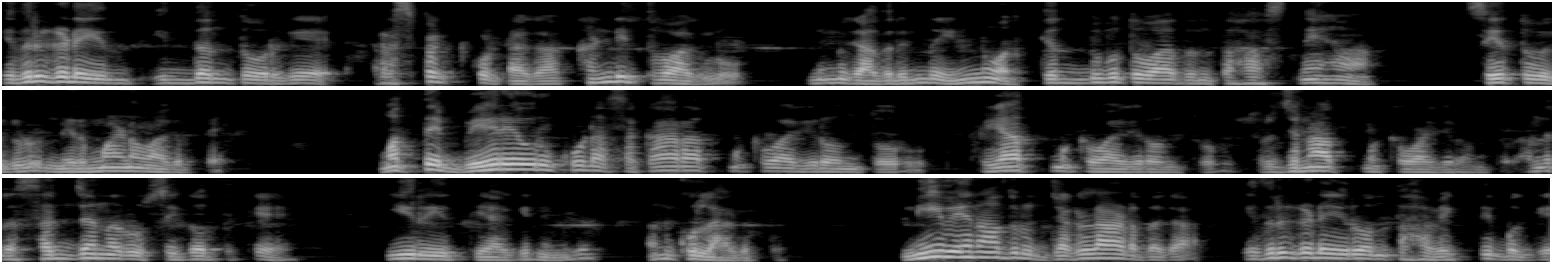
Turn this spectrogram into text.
ಎದುರುಗಡೆ ಇದ್, ಇದ್ದಂಥವ್ರಿಗೆ ರೆಸ್ಪೆಕ್ಟ್ ಕೊಟ್ಟಾಗ ಖಂಡಿತವಾಗಲೂ ನಿಮಗೆ ಅದರಿಂದ ಇನ್ನೂ ಅತ್ಯದ್ಭುತವಾದಂತಹ ಸ್ನೇಹ, ಸೇತುವೆಗಳು ನಿರ್ಮಾಣವಾಗುತ್ತೆ. ಮತ್ತೆ ಬೇರೆಯವರು ಕೂಡ ಸಕಾರಾತ್ಮಕವಾಗಿರುವಂಥವ್ರು ಕ್ರಿಯಾತ್ಮಕವಾಗಿರುವಂಥವ್ರು, ಸೃಜನಾತ್ಮಕವಾಗಿರುವಂಥವ್ರು, ಅಂದರೆ ಸಜ್ಜನರು ಸಿಗೋದಕ್ಕೆ ಈ ರೀತಿಯಾಗಿ ನಿಮಗೆ ಅನುಕೂಲ ಆಗುತ್ತೆ. ನೀವೇನಾದರೂ ಜಗಳಾಡಿದಾಗ ಎದುರುಗಡೆ ಇರುವಂತಹ ವ್ಯಕ್ತಿ ಬಗ್ಗೆ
